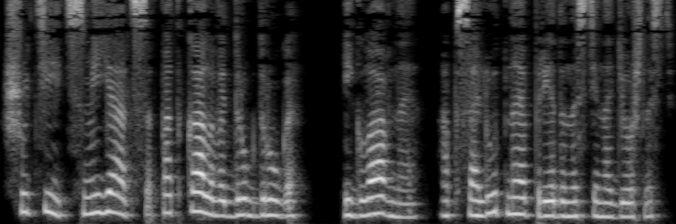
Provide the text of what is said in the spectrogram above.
шутить, смеяться, подкалывать друг друга. И главное – абсолютная преданность и надежность.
